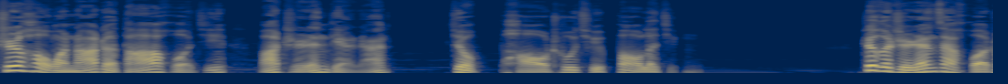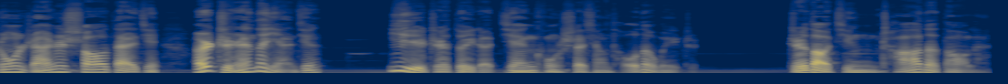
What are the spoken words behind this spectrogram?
之后我拿着打火机把纸人点燃，就跑出去报了警。这个纸人在火中燃烧殆尽，而纸人的眼睛一直对着监控摄像头的位置，直到警察的到来。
